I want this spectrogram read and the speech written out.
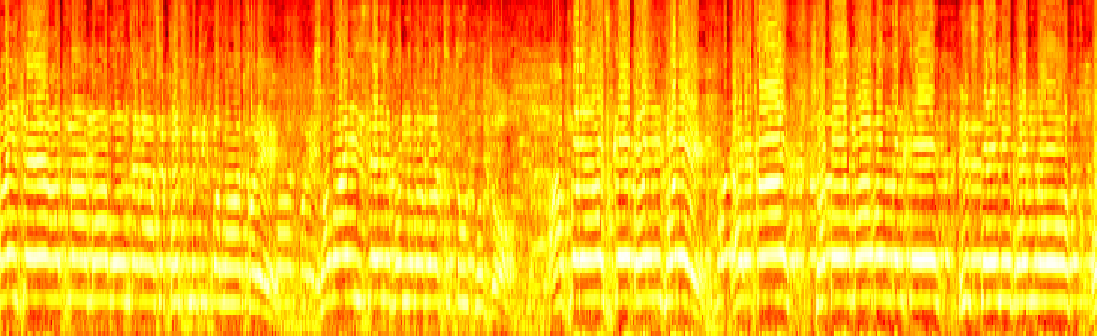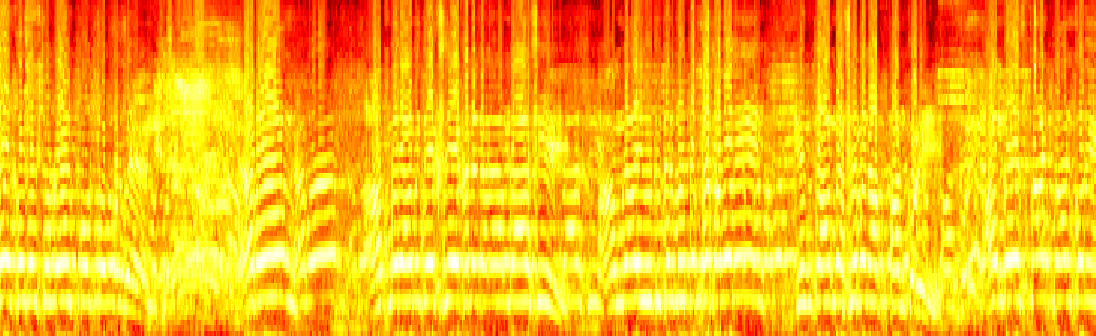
বাড়িতে আপনার মা বোন যারা আছে কসমেটিক ব্যবহার সবাই ইসরায়েলি পণ্য ব্যবহার করতে উদ্বুদ্ধ। আপনারা আজকে বাড়ি ঘরে, এলাকায় সকল মা বোনদেরকে ইসরায়েলি পণ্য বয়কটের জন্য উদ্বুদ্ধ করবেন। এবং আপনারা, আমি দেখছি এখানে যারা আমরা আছি, আমরা ইহুদিদের বিরুদ্ধে কথা বলি, কিন্তু আমরা সেভেন আপ পান করি। আমরা স্প্রাইট পান করি।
